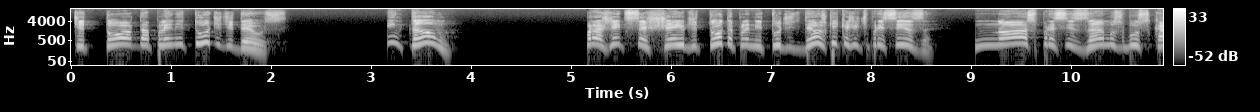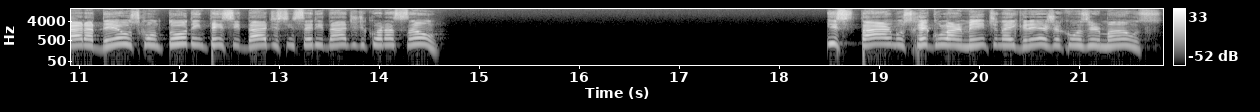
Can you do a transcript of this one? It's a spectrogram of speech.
de toda a plenitude de Deus. Então, para a gente ser cheio de toda a plenitude de Deus, o que, que a gente precisa? Nós precisamos buscar a Deus com toda intensidade e sinceridade de coração. Estarmos regularmente na igreja com os irmãos.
